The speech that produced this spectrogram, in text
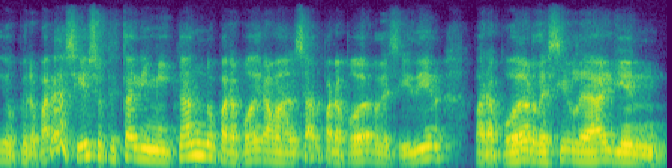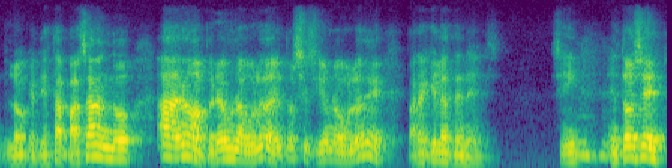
Digo, pero pará, si eso te está limitando para poder avanzar, para poder decidir, para poder decirle a alguien lo que te está pasando. Ah, no, pero es una boludez. Entonces, si es una boludez, ¿para qué la tenés? ¿Sí? Entonces,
